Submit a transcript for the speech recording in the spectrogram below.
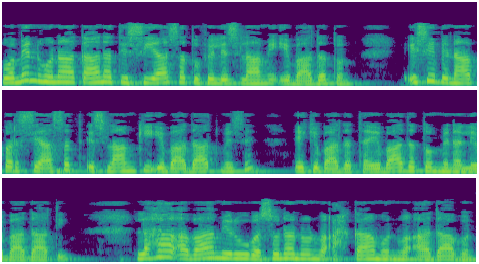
ومن من کانت سیاست اسلامی عبادت ان اسی بنا پر سیاست اسلام کی عبادات میں سے ایک عبادت ہے عبادت من العبادی لہا عوام رو و سنن و احکام ان و آداب ان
